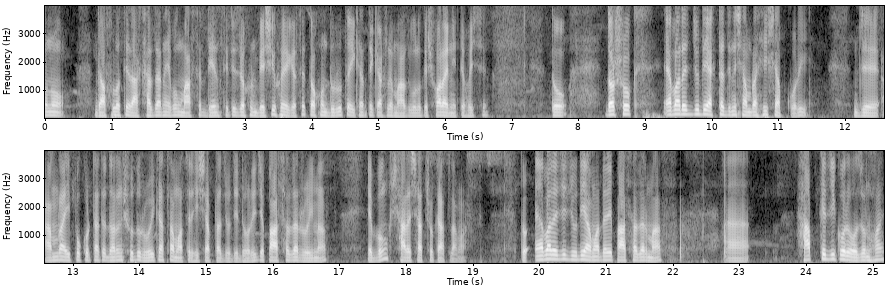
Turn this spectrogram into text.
কোনো গাফলতে রাখা যায় না এবং মাছের ডেন্সিটি যখন বেশি হয়ে গেছে, তখন দ্রুত এখান থেকে আসলে মাছগুলোকে সরাই নিতে হয়েছে। তো দর্শক এবারের যদি একটা জিনিস আমরা হিসাব করি, যে আমরা এই পুকুরটাতে ধরেন শুধু রুই কাতলা মাছের হিসাবটা যদি ধরি, যে পাঁচ হাজার রুই মাছ এবং সাড়ে সাতশো কাতলা মাছ। তো এভারেজে যদি আমাদের এই পাঁচ হাজার মাছ হাফ কেজি করে ওজন হয়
